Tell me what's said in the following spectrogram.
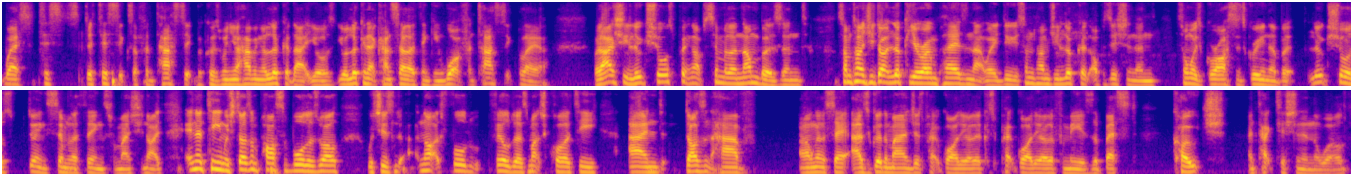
where statistics, statistics are fantastic because when you're having a look at that, you're you're looking at Cancelo thinking, what a fantastic player. But actually, Luke Shaw's putting up similar numbers. And sometimes you don't look at your own players in that way, do you? Sometimes you look at opposition and it's almost grass is greener. But Luke Shaw's doing similar things for Manchester United in a team which doesn't pass the ball as well, which is not full, filled with as much quality and doesn't have I'm going to say as good a manager as Pep Guardiola because Pep Guardiola for me is the best coach and tactician in the world.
